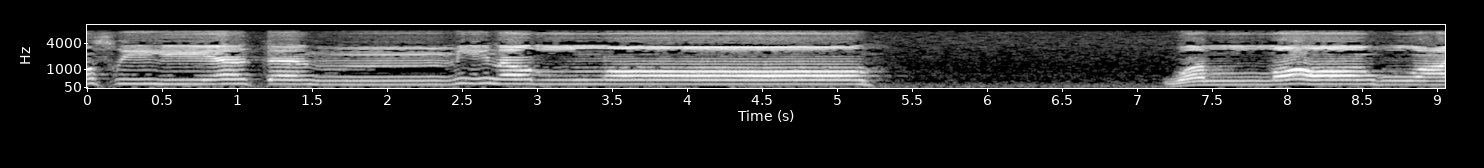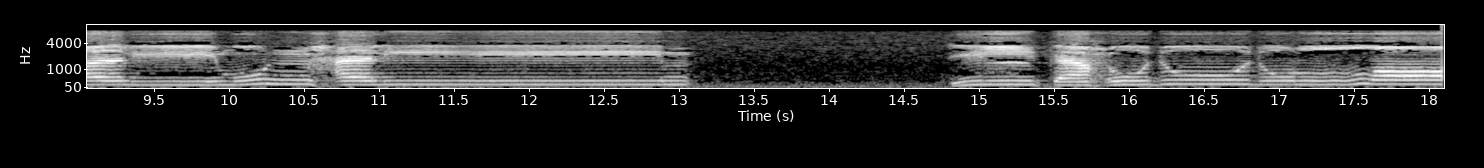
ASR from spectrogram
وصية من الله والله عليم حليم. تلك حدود الله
